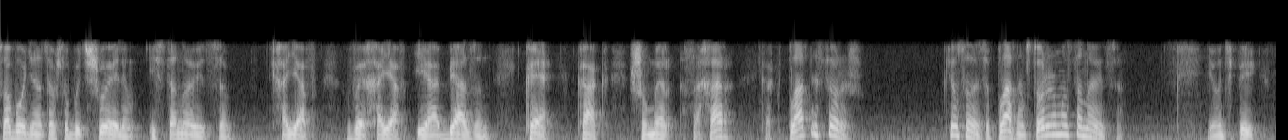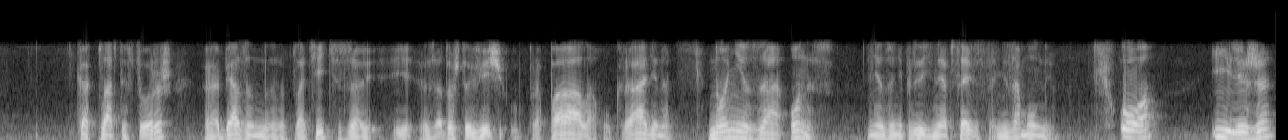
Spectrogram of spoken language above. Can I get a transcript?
свободен от того, чтобы быть шуэлем и становится хаяв, в хаяв и обязан к, как шумер сахар, как платный сторож. Кем становится? Платным сторожем он становится. И он теперь, как платный сторож, обязан платить за, за то, что вещь пропала, украдена, но не за онес, не за непредвиденные обстоятельства, не за молнию. О, или же,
